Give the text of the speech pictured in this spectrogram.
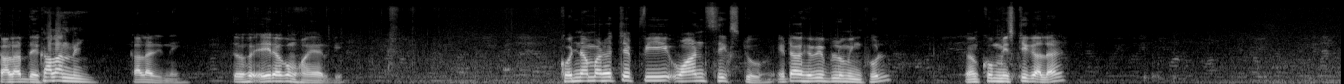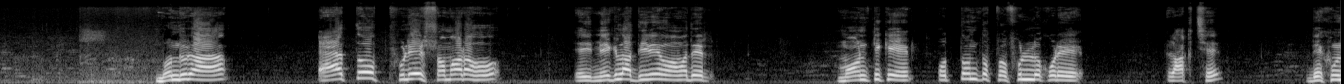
কালার দেখুন। কালার নেই। কালারই নেই। তো এইরকম হয় আর কি। কোড নাম্বার হচ্ছে পি ওয়ান সিক্স টু এটাও হেভি ব্লুমিং ফুল এবং খুব মিষ্টি কালার বন্ধুরা এত ফুলের সমারোহ এই মেঘলা দিনেও আমাদের মনটিকে অত্যন্ত প্রফুল্ল করে রাখছে। দেখুন,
